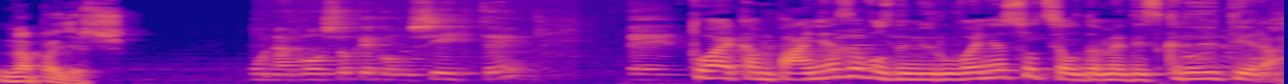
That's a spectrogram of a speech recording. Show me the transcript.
напаѓач. Тоа е кампања за вознемирување со цел да ме дискредитира.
